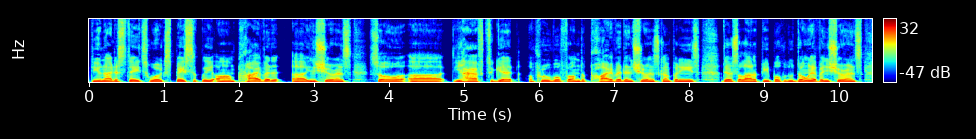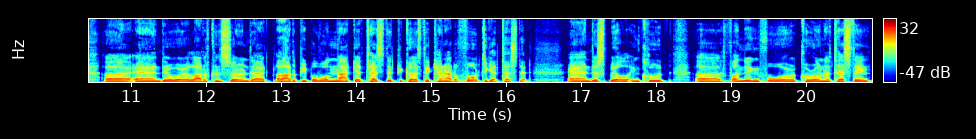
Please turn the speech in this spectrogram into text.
the United States works basically on private uh, insurance. So uh, you have to get approval from the private insurance companies. There's a lot of people who don't have insurance, and there were a lot of concern that a lot of people will not get tested because they cannot afford to get tested. And this bill includes uh, funding for corona testing.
